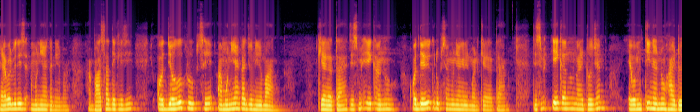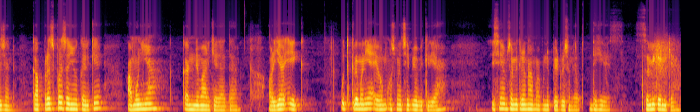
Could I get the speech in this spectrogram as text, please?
हैबर विधि से अमोनिया का निर्माण। अब भाषा देख लीजिए औद्योगिक रूप से अमोनिया का जो निर्माण किया जाता है, जिसमें एक अणु औद्योगिक रूप से अमोनिया का निर्माण किया जाता है, जिसमें एक अणु नाइट्रोजन एवं तीन अणु हाइड्रोजन का परस्पर संयोग करके अमोनिया का निर्माण किया जाता है। और यह एक उत्क्रमणीय एवं उष्माक्षेपीय अभिक्रिया है। इसे हम समीकरण, हम अपने पेट पे समझाते हैं। देखिए समीकरण क्या है?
